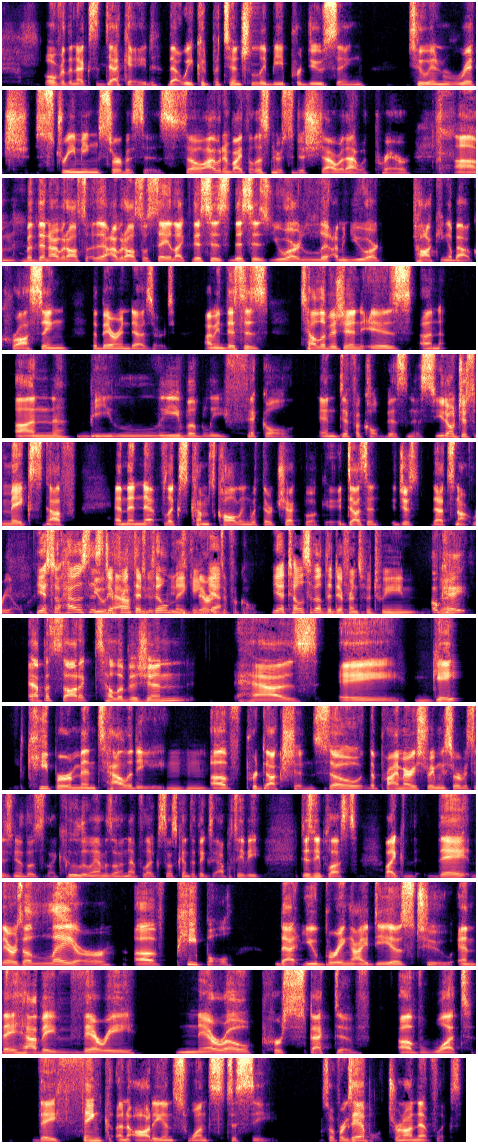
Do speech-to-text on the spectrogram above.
over the next decade that we could potentially be producing to enrich streaming services. So I would invite the listeners to just shower that with prayer. Um, but then I would also I would also say like this is this is you are li- I mean you are talking about crossing the barren desert. I mean this is television is an unbelievably fickle and difficult business. You don't just make stuff and then Netflix comes calling with their checkbook. It doesn't. It just that's not real. Yeah. So how is this You different than to- filmmaking? It's very yeah. difficult. Yeah. Tell us about the difference between. the- Okay. Episodic television has a gatekeeper mentality Mhm. of production. So the primary streaming services, you know, those like Hulu, Amazon, Netflix, those kinds of things, Apple TV, Disney Plus, like they there's a layer of people that you bring ideas to, and they have a very narrow perspective of what they think an audience wants to see. So, for example, turn on Netflix.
